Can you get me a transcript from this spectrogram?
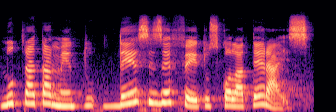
no tratamento desses efeitos colaterais.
